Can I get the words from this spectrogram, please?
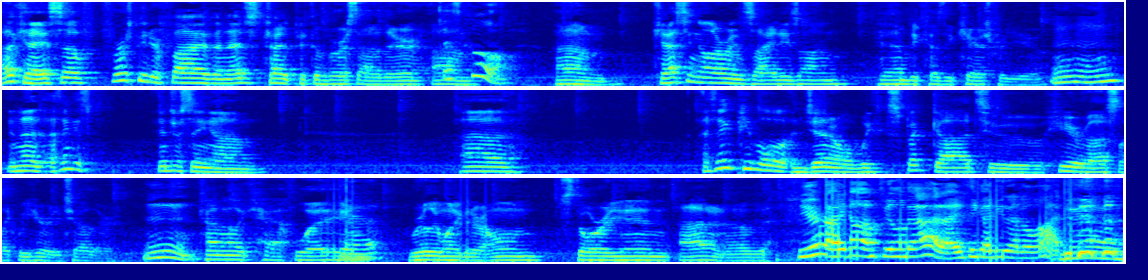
okay, so First Peter 5, and I just tried to pick a verse out of there. Um, That's cool. um, casting all our anxieties on him because he cares for you. Mm-hmm. And I, I think it's interesting. Um, uh, I think people in general we expect God to hear us like we hear each other, Mm. kind of like halfway, Yeah. and really want to get our own story in. I don't know. You're right. I'm feeling bad. I think I do that a lot. Yeah,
